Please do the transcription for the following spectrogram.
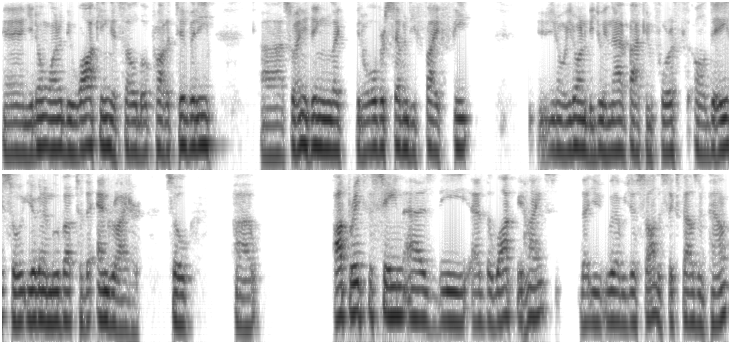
and you don't want to be walking, it's all about productivity. Uh, so anything like you know over 75 feet, you know you don't want to be doing that back and forth all day. So you're going to move up to the end rider. So uh, operates the same as the as the walk behinds. that you that we just saw, the 6,000 pound,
